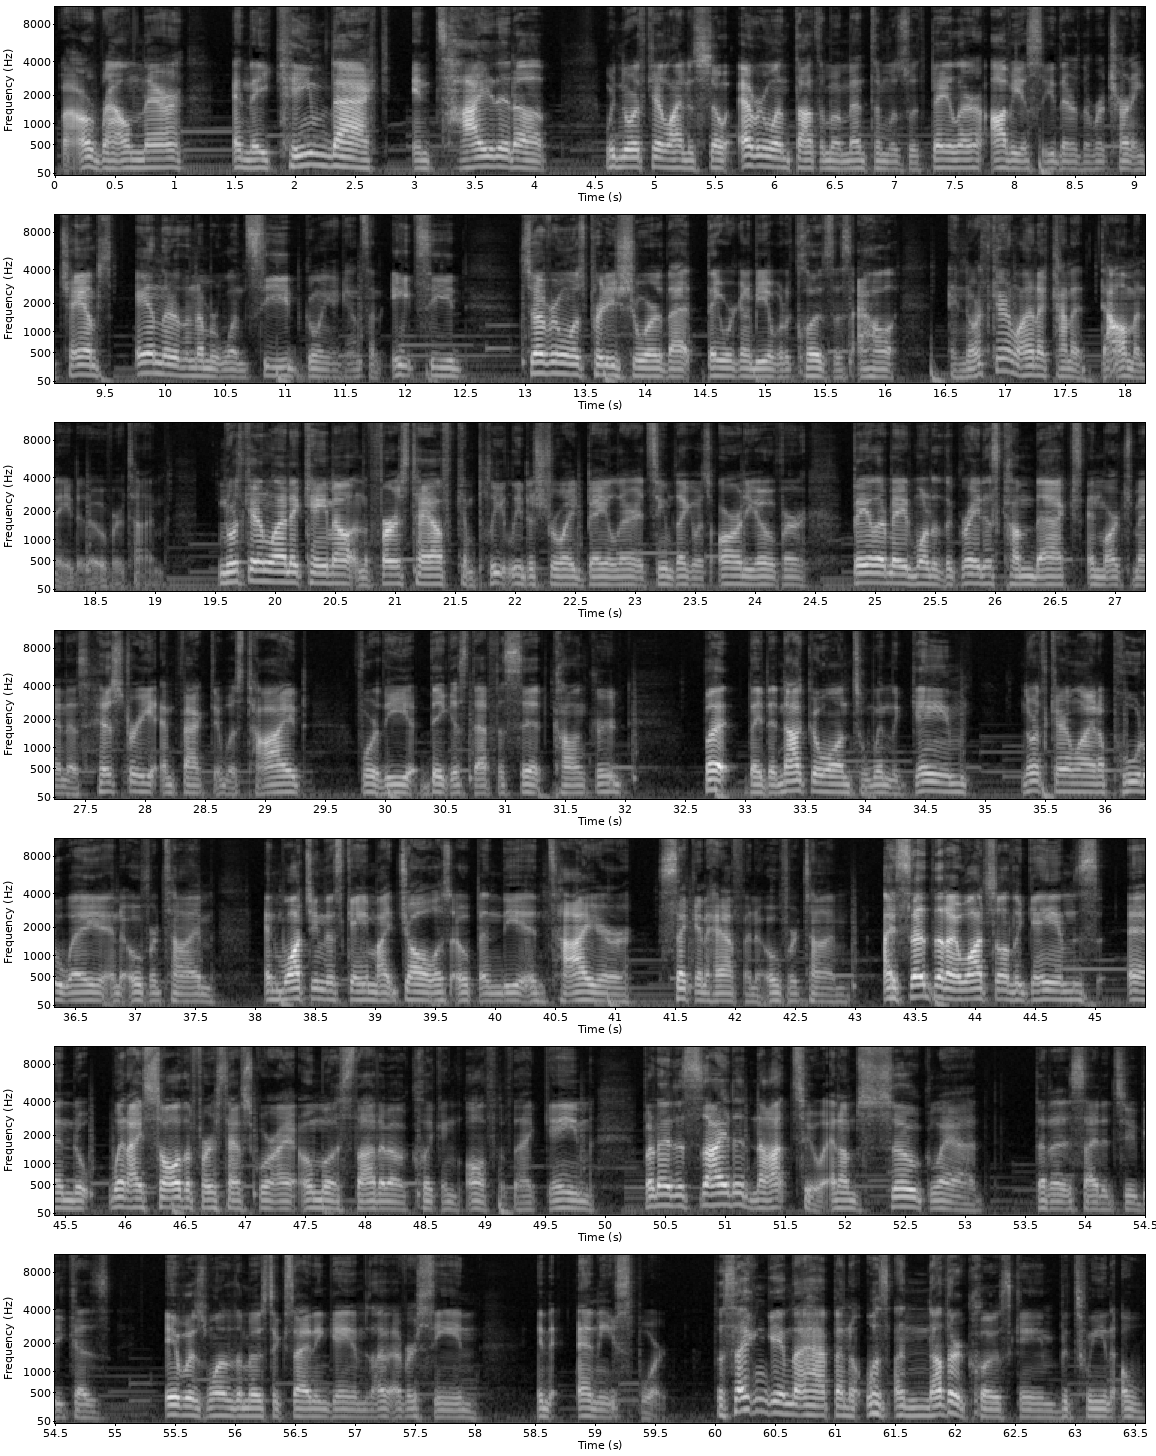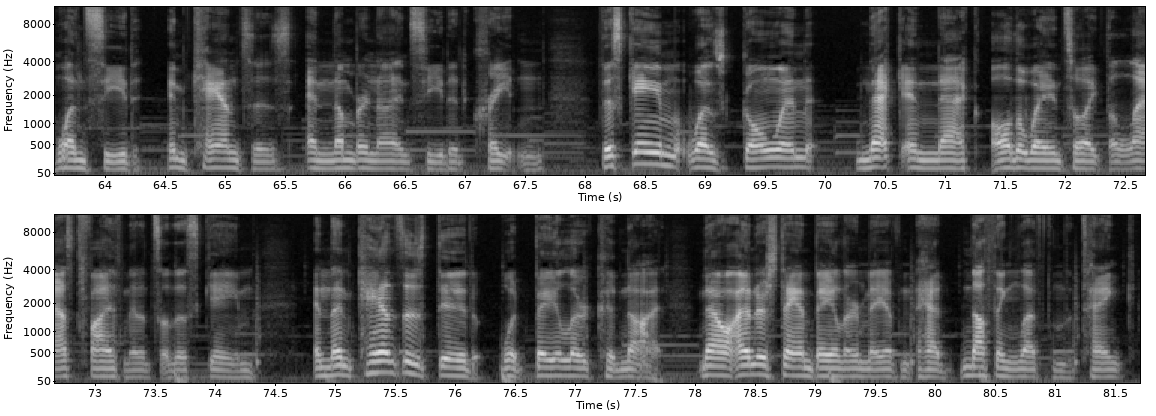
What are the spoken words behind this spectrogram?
uh, around there. And they came back and tied it up with North Carolina. So everyone thought the momentum was with Baylor. Obviously, they're the returning champs and they're the number one seed going against an eight seed. So everyone was pretty sure that they were going to be able to close this out. And North Carolina kind of dominated overtime. North Carolina came out in the first half, completely destroyed Baylor. It seemed like it was already over. Baylor made one of the greatest comebacks in March Madness history. In fact, it was tied for the biggest deficit conquered. But they did not go on to win the game. North Carolina pulled away in overtime. And watching this game, my jaw was open the entire second half and overtime. I said that I watched all the games, and when I saw the first half score, I almost thought about clicking off of that game, but I decided not to, and I'm so glad that I decided to because it was one of the most exciting games I've ever seen in any sport. The second game that happened was another close game between a one seed in Kansas and number nine seeded Creighton. This game was going neck and neck all the way until like the last five minutes of this game. And then Kansas did what Baylor could not. Now, I understand Baylor may have had nothing left in the tank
